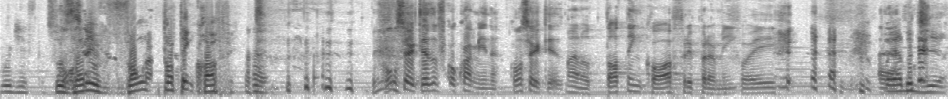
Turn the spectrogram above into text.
budista. Suzane von Totenkopf. com certeza ficou com a mina. Com certeza. Mano, Cofre pra mim foi. Foi a do dia.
